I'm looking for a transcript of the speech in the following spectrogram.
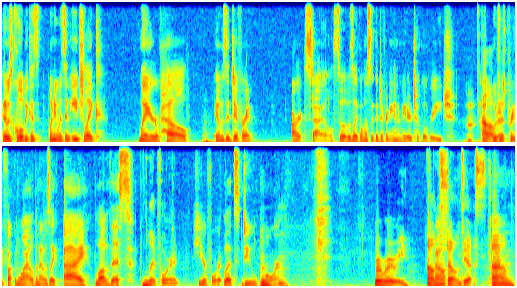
and it was cool because when he was in each like layer of hell, it was a different art style. So it was like almost like a different animator took over each, I love which it. was pretty fucking wild. And I was like, I love this. live for it. Here for it. Let's do more. Where were we? Oh, Oh. stones. Yes. Um. Um,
